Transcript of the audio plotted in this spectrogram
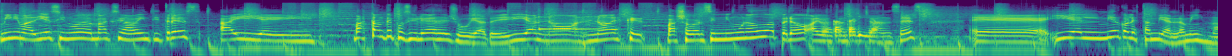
mínima 19, máxima 23. Hay, hay bastantes posibilidades de lluvia, te diría. No, no es que va a llover sin ninguna duda, pero hay Me bastantes encantaría. chances. Eh, y el miércoles también, lo mismo.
